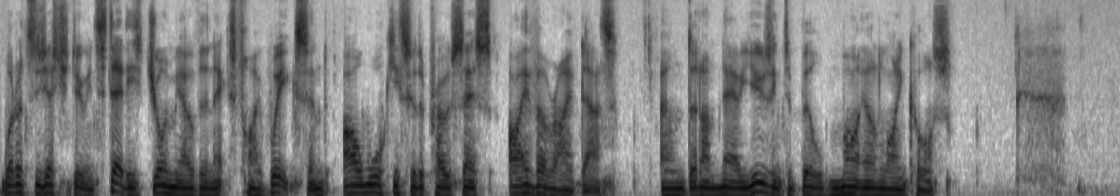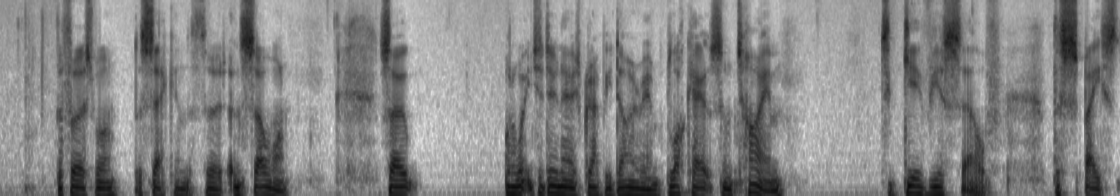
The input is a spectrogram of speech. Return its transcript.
what I'd suggest you do instead is join me over the next five weeks, and I'll walk you through the process I've arrived at and that I'm now using to build my online course. The first one, the second, the third, and so on. So, what I want you to do now is grab your diary and block out some time to give yourself the space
